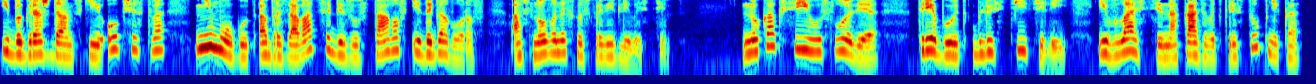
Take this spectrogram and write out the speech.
ибо гражданские общества не могут образоваться без уставов и договоров, основанных на справедливости. Но как сии условия – требуют блюстителей и власти наказывать преступника,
